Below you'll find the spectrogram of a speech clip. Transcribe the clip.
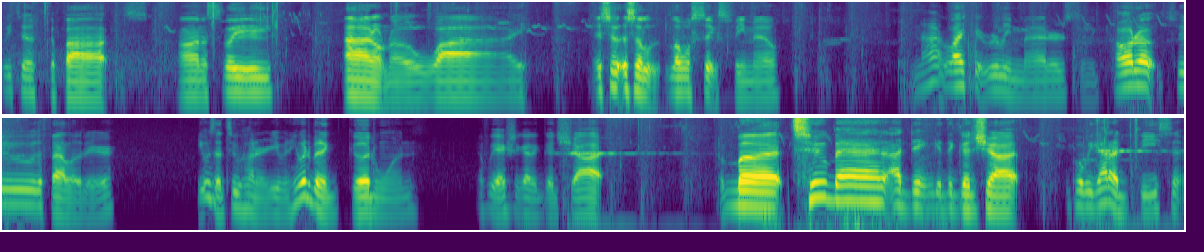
We took the fox. Honestly, I don't know why. It's a, it's a level 6 female. Not like it really matters. So we caught up to the fallow deer. He was a 200 even. He would have been a good one if we actually got a good shot. But too bad I didn't get the good shot. But we got a decent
